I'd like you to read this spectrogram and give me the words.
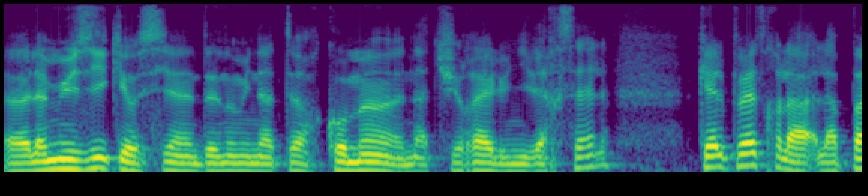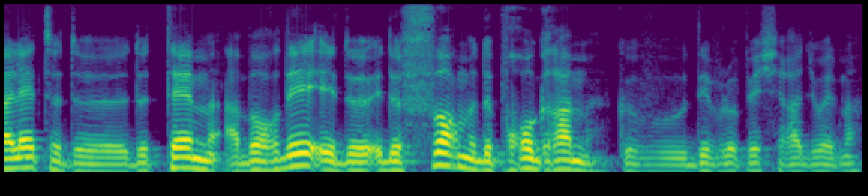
Euh, la musique est aussi un dénominateur commun, naturel, universel. Quelle peut être la, palette de, thèmes abordés et de, et de formes de programmes que vous développez chez Radio Emma?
